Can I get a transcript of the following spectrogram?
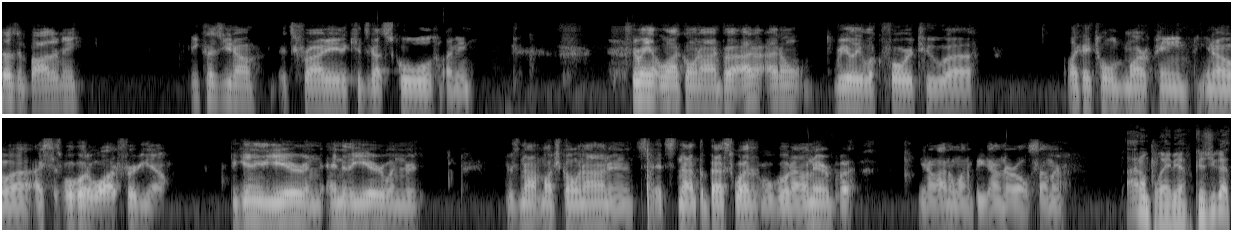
doesn't bother me because you know it's Friday. The kids got school. I mean, there ain't a lot going on, but I I don't really look forward to. uh Like I told Mark Payne, you know, uh, I says we'll go to Waterford. You know, beginning of the year and end of the year when there, there's not much going on and it's it's not the best weather. We'll go down there, but you know I don't want to be down there all summer. I don't blame you because you got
